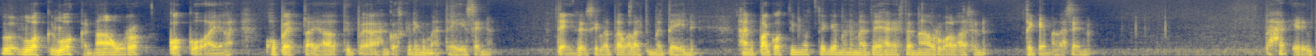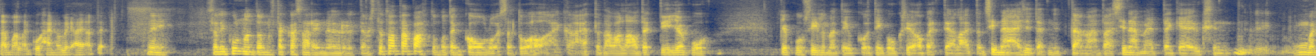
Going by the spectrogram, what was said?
luokka, luokka nauro koko ajan. Opettaja otti päähän, koska niin mä tein sen, tein sen sillä tavalla, että mä tein, hän pakotti minut tekemään, niin mä tein hänestä naurualaisen tekemällä sen vähän eri tavalla kuin hän oli ajatellut. Niin. Se oli kunnon tuommoista kasarinöyryyttämistä. Tuo tapahtui muuten kouluissa tuohon aikaan, että tavallaan otettiin joku, joku silmätikuksi ja opettaja laittoi, että sinä esität nyt tämän, tai sinä menet tekee yksin. Mulla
